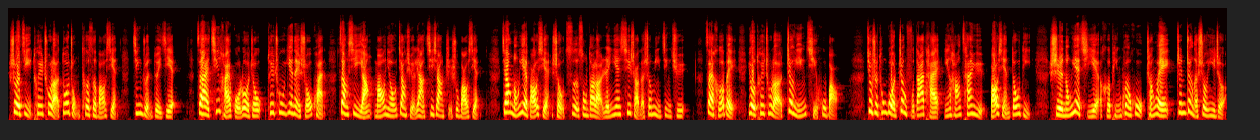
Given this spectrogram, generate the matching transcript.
设计推出了多种特色保险，精准对接。在青海果洛州推出业内首款藏系羊、牦牛降血量气象指数保险，将农业保险首次送到了人烟稀少的生命禁区。在河北又推出了正营企户保，就是通过政府搭台、银行参与、保险兜底，使农业企业和贫困户成为真正的受益者。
